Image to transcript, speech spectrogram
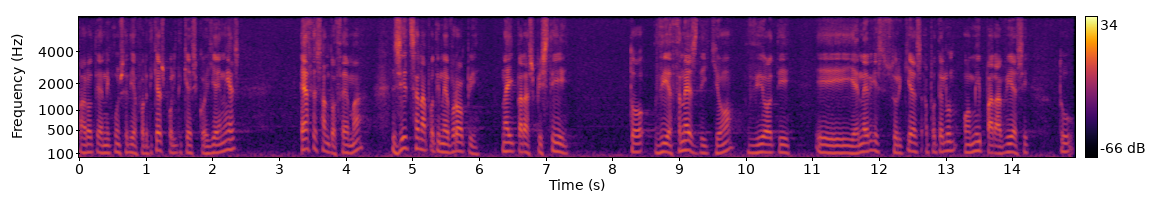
παρότι ανήκουν σε διαφορετικές πολιτικές οικογένειες έθεσαν το θέμα, ζήτησαν από την Ευρώπη να υπερασπιστεί το διεθνές δίκαιο διότι οι ενέργειες της Τουρκίας αποτελούν ομή παραβίαση του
